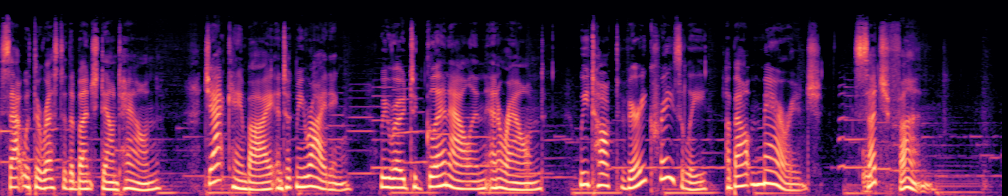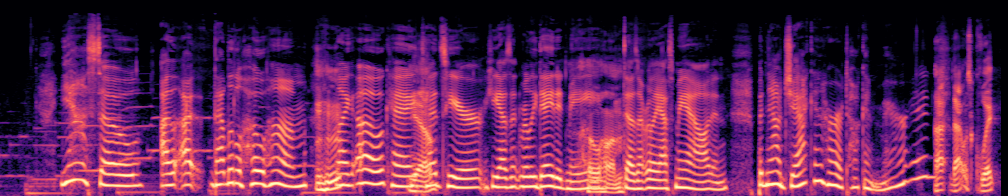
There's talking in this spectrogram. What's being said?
Sat with the rest of the bunch downtown. Jack came by and took me riding. We rode to Glen Allen and around. We talked very crazily about marriage. Such fun. Yeah, so I, I that little ho hum, Mhm. like, oh, okay, Yeah. Ted's here. He hasn't really dated me. Ho-hum. Doesn't really ask me out, and but now Jack and her are talking marriage. Uh, that was quick.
